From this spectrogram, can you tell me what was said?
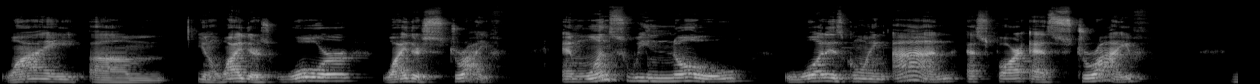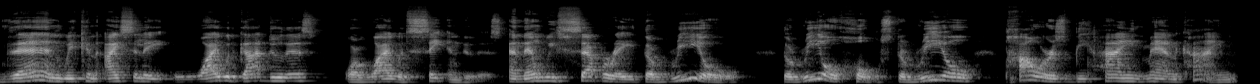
why um, you know why there's war, why there's strife. And once we know what is going on as far as strife, then we can isolate why would God do this? or why would Satan do this? And then we separate the real, the real host, the real powers behind mankind.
